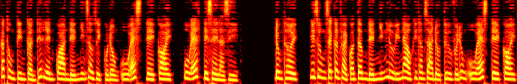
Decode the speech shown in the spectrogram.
các thông tin cần thiết liên quan đến những giao dịch của đồng USD Coin, USDC là gì. Đồng thời, người dùng sẽ cần phải quan tâm đến những lưu ý nào khi tham gia đầu tư với đồng USD Coin,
